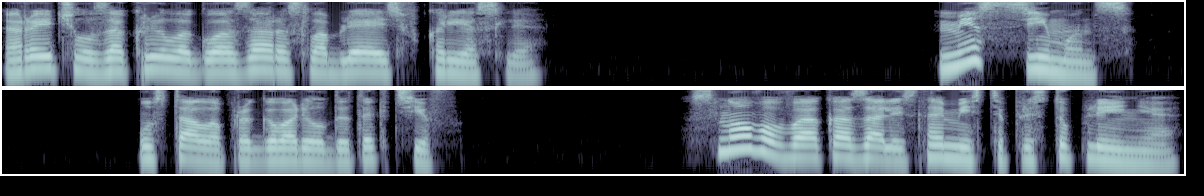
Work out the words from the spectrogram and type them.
Рэйчел закрыла глаза, расслабляясь в кресле. «Мисс Симмонс», устало проговорил детектив. Снова вы оказались на месте преступления.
